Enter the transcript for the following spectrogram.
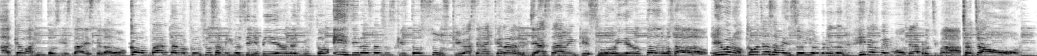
acá abajito si está de este lado. Compártanlo con sus amigos si el video les gustó. Y si no están suscritos, suscríbanse al canal. Ya saben que subo video todos los sábados. Y bueno, como ya saben, soy yo el y nos vemos en la próxima. Chao, chao.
